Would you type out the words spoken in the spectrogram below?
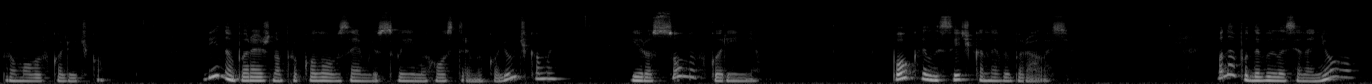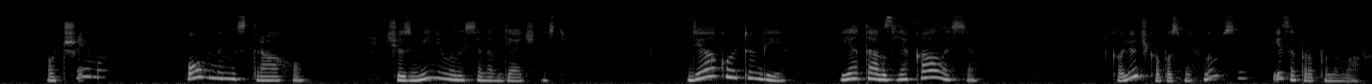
промовив колючко. Він обережно проколов землю своїми гострими колючками і розсунув коріння, поки лисичка не вибиралася. Вона подивилася на нього очима, повними страху, що змінювалися на вдячність. Дякую тобі, я так злякалася. Колючка посміхнувся і запропонував.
